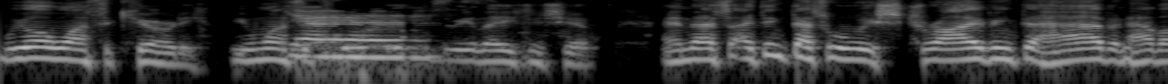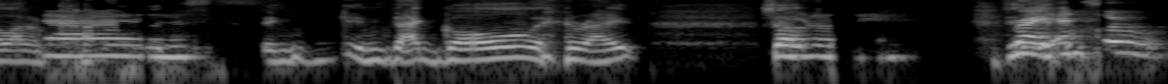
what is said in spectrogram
we all want security. You want Yes. security in the relationship. And that's, I think that's what we're striving to have and have a lot of Yes. in, in that goal, right? So, totally. right and so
